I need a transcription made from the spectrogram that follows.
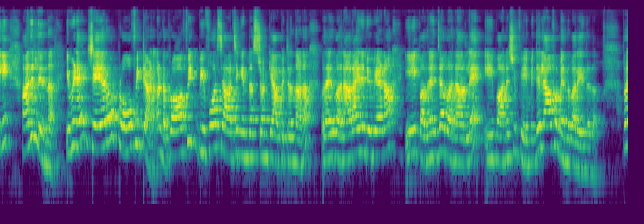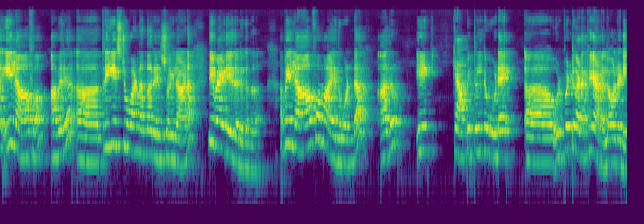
ഇനി അതിൽ നിന്ന് ഇവിടെ ഷെയർ ഓഫ് പ്രോഫിറ്റ് ആണ്. കണ്ടോ? Profit before charging interest on capital എന്നാണ്. അതായത് പതിനാറായിരം രൂപയാണ് ഈ പതിനഞ്ച് പതിനാറിലെ ഈ പാർട്ണർഷിപ്പ് ഫീമിന്റെ ലാഭം എന്ന് പറയുന്നത്. അപ്പോൾ ഈ ലാഭം അവർ ത്രീ ഈസ് ടു വൺ എന്ന റേഷ്യോയിലാണ് ഡിവൈഡ് ചെയ്തെടുക്കുന്നത്. അപ്പോൾ ഈ ലാഭമായതുകൊണ്ട് അത് ഈ ക്യാപിറ്റലിന്റെ കൂടെ ഉൾപ്പെട്ട് കിടക്കുകയാണല്ലോ ഓൾറെഡി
